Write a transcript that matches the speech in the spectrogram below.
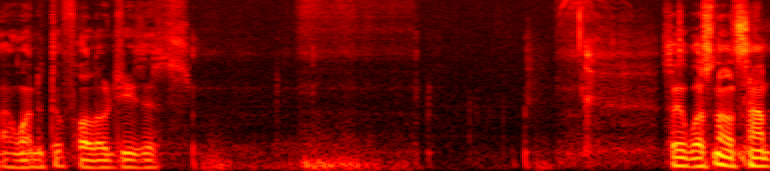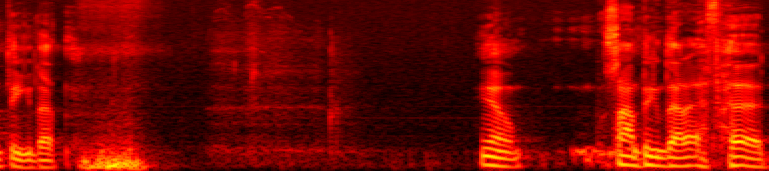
I wanted to follow Jesus. It was not something that, you know, something that I've heard,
